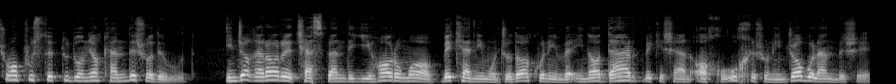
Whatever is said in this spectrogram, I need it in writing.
شما پوستت تو دنیا کنده شده بود. اینجا قرار چسبندگی ها رو ما بکنیم و جدا کنیم و اینا درد بکشن آخ اوخشون اینجا بلند بشه.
